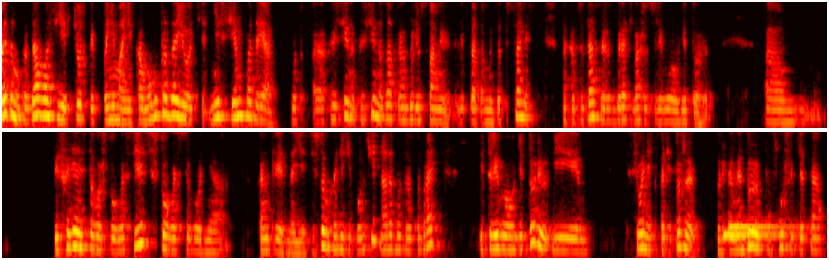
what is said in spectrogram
Поэтому, когда у вас есть четкое понимание, кому вы продаете, не всем подряд. Вот э, Кристина, Кристина, завтра мы будем с вами, ребята, мы записались на консультации разбирать вашу целевую аудиторию. Исходя из того, что у вас есть, что у вас сегодня конкретно есть, и что вы хотите получить, надо будет разобрать и целевую аудиторию. И сегодня, кстати, тоже рекомендую послушать это,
